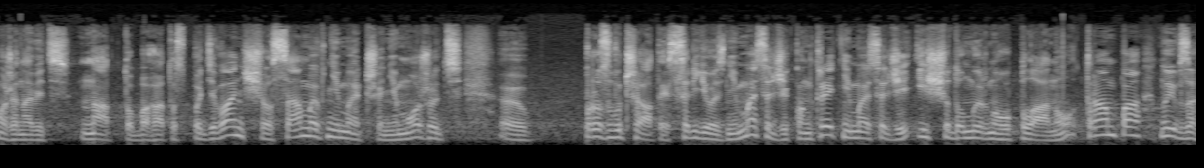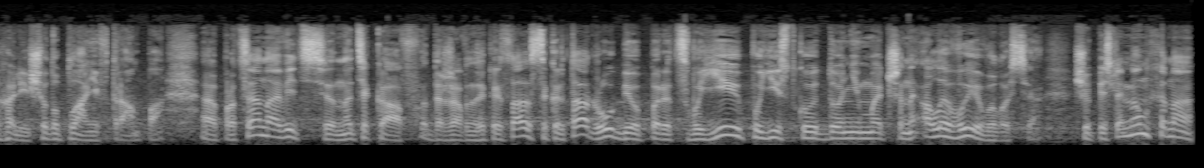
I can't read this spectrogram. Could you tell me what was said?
може навіть надто багато сподівань, що саме в Німеччині можуть. Прозвучати серйозні меседжі, конкретні меседжі і щодо мирного плану Трампа, ну і взагалі щодо планів Трампа. Е, Про це навіть натякав державний секретар, Рубіо перед своєю поїздкою до Німеччини, але виявилося, що після Мюнхена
